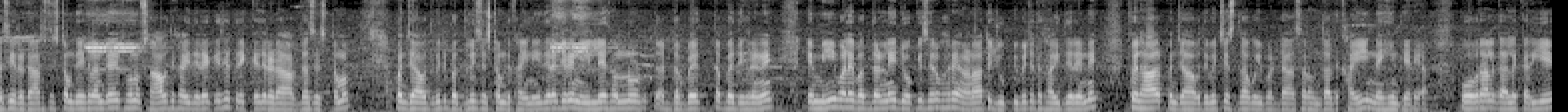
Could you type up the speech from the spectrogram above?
ਅਸੀਂ ਰਡਾਰ ਸਿਸਟਮ ਦੇਖ ਲੈਂਦੇ ਤੁਹਾਨੂੰ ਸਾਫ਼ ਦਿਖਾਈ ਦੇ ਰਿਹਾ ਕਿਸੇ ਤਰੀਕੇ ਦੇ ਰਡਾਰ ਦਾ ਸਿਸਟਮ ਪੰਜਾਬ ਦੇ ਵਿੱਚ ਬੱਦਲੀ ਸਿਸਟਮ ਦਿਖਾਈ ਨਹੀਂ ਦੇ ਰਿਹਾ। ਜਿਹੜੇ ਨੀਲੇ ਤੁਹਾਨੂੰ ਦੱਬੇ ਧੱਬੇ ਦਿਖ ਰਹੇ ਨੇ, ਇਹ ਮੀਂਹ ਵਾਲੇ ਬੱਦਲ ਨੇ ਜੋ ਕਿ ਸਿਰਫ ਹਰਿਆਣਾ ਤੇ ਯੂਪੀ ਵਿੱਚ ਦਿਖਾਈ ਦੇ ਰਹੇ ਨੇ। ਫਿਲਹਾਲ ਪੰਜਾਬ ਦੇ ਵਿੱਚ ਇਸ ਦਾ ਕੋਈ ਵੱਡਾ ਅਸਰ ਹੁੰਦਾ ਦਿਖਾਈ ਨਹੀਂ ਦੇ ਰਿਹਾ। ਓਵਰਆਲ ਗੱਲ ਕਰੀਏ,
